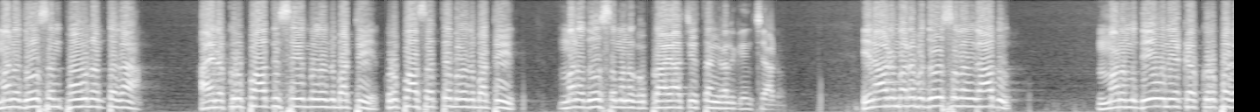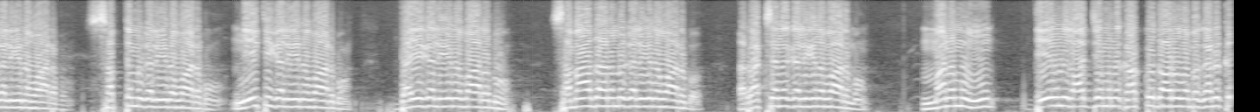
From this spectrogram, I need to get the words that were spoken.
మన దోషం పోవునంతగా ఆయన కృపాతిశయములను బట్టి కృపా సత్యములను బట్టి మన దోషమునకు ప్రాయాచిత్తం కలిగించాడు. ఈనాడు మనము దోషలం కాదు మనము దేవుని యొక్క కృప కలిగిన వారము సప్తము కలిగిన వారము నీతి కలిగిన వారము దయ కలిగిన వారము సమాధానము కలిగిన వారము రక్షణ కలిగిన వారము. మనము దేవుని రాజ్యమునకు హక్కుదారులము గనుక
